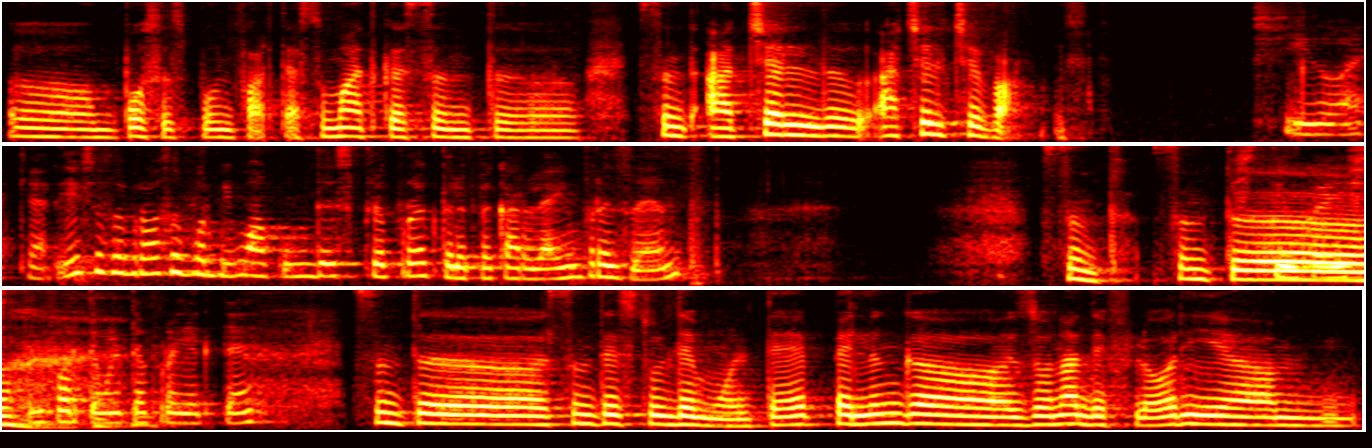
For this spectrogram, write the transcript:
uh, pot să spun foarte asumat că sunt, uh, sunt acel, acel ceva. Și uh, chiar e și să vreau să vorbim acum despre proiectele pe care le ai în prezent. Sunt. sunt Știu că ești în foarte multe proiecte. Sunt, uh, sunt destul de multe. Pe lângă zona de flori um,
